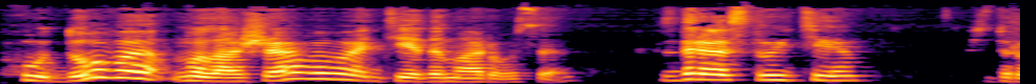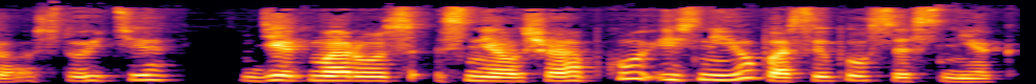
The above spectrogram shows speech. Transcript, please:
худого, моложавого Деда Мороза. «Здравствуйте!» «Здравствуйте!» Дед Мороз снял шапку, и с нее посыпался снег.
